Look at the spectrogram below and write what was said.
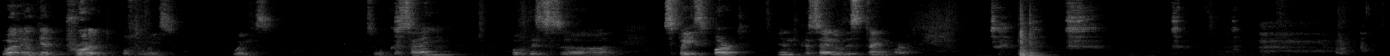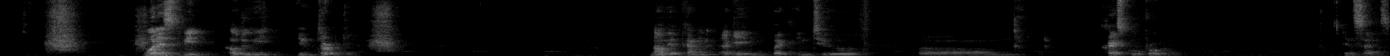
one will get product of two waves. waves. So cosine of this uh, space part and cosine of this time part. What does it mean? How do we interpret it? Now we are coming again back into um, high school program in science.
